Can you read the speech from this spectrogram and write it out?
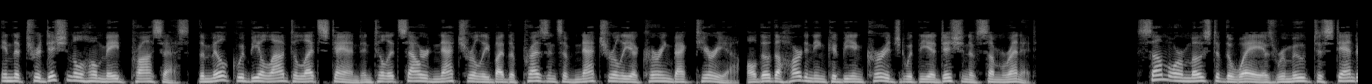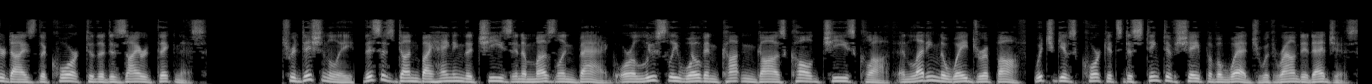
In the traditional homemade process, the milk would be allowed to let stand until it soured naturally by the presence of naturally occurring bacteria, although the hardening could be encouraged with the addition of some rennet. Some or most of the whey is removed to standardize the quark to the desired thickness. Traditionally, this is done by hanging the cheese in a muslin bag or a loosely woven cotton gauze called cheesecloth and letting the whey drip off, which gives quark its distinctive shape of a wedge with rounded edges.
